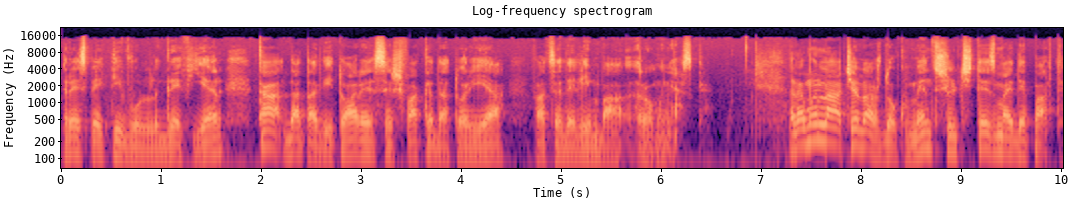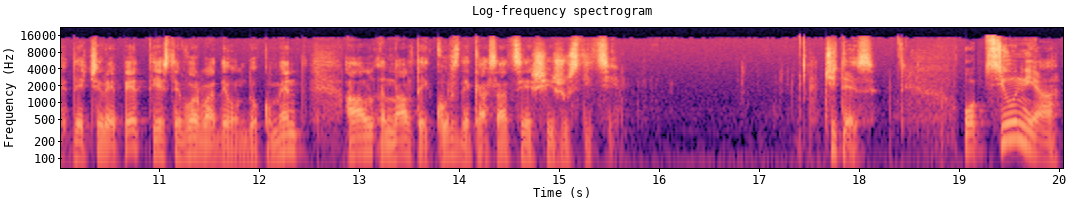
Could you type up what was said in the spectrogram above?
respectivul grefier ca data viitoare să-și facă datoria față de limba românească. Rămân la același document și îl citez mai departe. Deci, repet, este vorba de un document al înaltei curs de casație și justiție. Citez. Opțiunea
